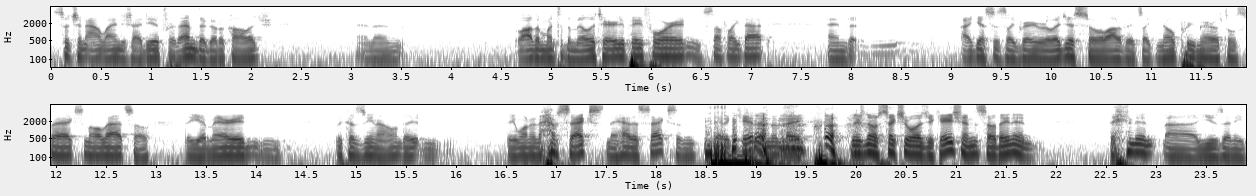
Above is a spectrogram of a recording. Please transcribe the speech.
such an outlandish idea for them to go to college, and then a lot of them went to the military to pay for it and stuff like that. And I guess it's like very religious, so a lot of it's like no premarital sex and all that. So they get married because you know they they wanted to have sex and they had a sex and they had a kid and then they there's no sexual education so they didn't they didn't uh, use any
